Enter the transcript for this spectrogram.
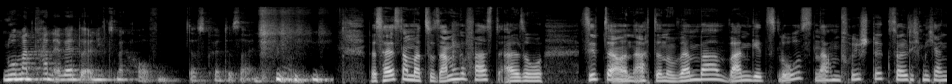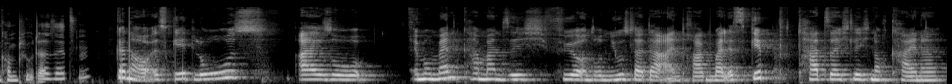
Nur man kann eventuell nichts mehr kaufen. Das könnte sein. Das heißt nochmal zusammengefasst, also 7. und 8. November, wann geht's los? Nach dem Frühstück sollte ich mich an den Computer setzen? Genau, es geht los. Also im Moment kann man sich für unseren Newsletter eintragen, weil es gibt tatsächlich noch keine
